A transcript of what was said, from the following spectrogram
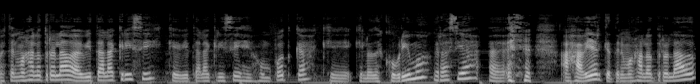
Pues tenemos al otro lado a Evita la Crisis, que Evita la Crisis es un podcast que, que lo descubrimos gracias a, a, Javier, que tenemos al otro lado,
